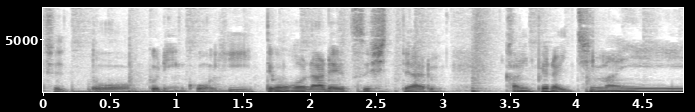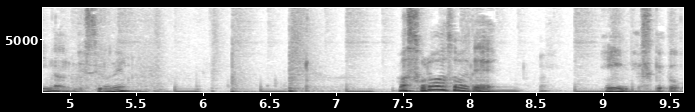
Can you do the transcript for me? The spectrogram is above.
セット、プリン、コーヒーってこの羅列してある紙ペラ1枚なんですよね。まあそれはそれでいいんですけど、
